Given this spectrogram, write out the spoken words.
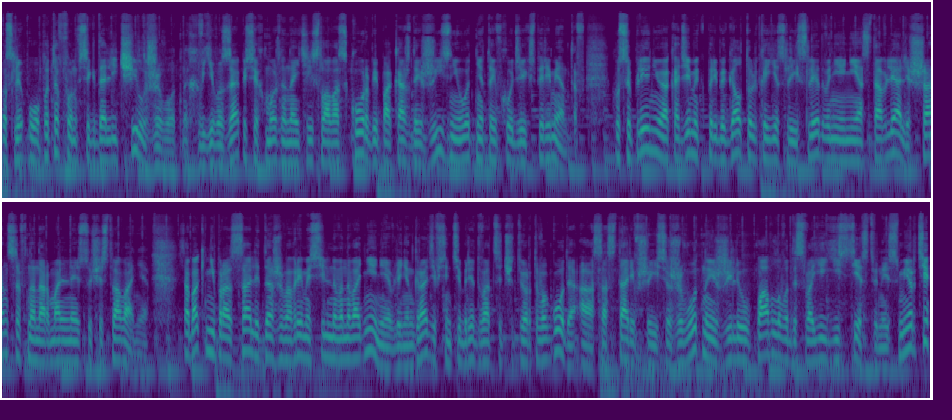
После опытов он всегда лечил животных. В его записях можно найти слова скорби по каждой жизни, отнятой в ходе экспериментов. К усыплению академик прибегал только если исследования не оставляли шансов на нормальное существование. Собак не бросали даже во время сильного наводнения в Ленинграде в сентябре 24 года, а состарившиеся животные жили Павлова до своей естественной смерти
